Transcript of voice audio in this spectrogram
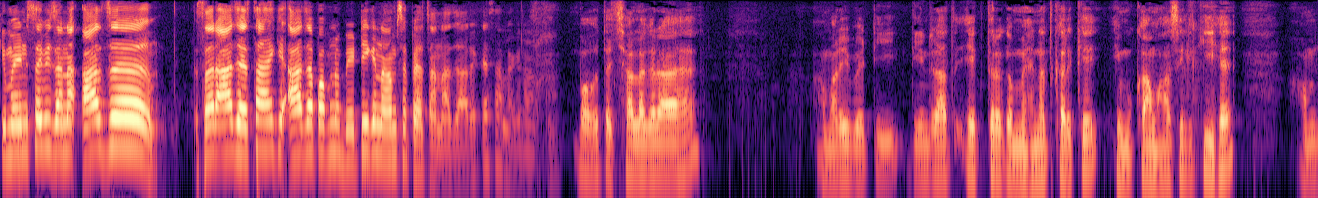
कि मैं इनसे भी जाना आज सर आज ऐसा है कि आज आप अपने बेटी के नाम से पहचाना जा रहे हैं। कैसा लग रहा है आपको? बहुत अच्छा लग रहा है। हमारी बेटी दिन रात एक तरह का मेहनत करके ये मुकाम हासिल की है। हम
